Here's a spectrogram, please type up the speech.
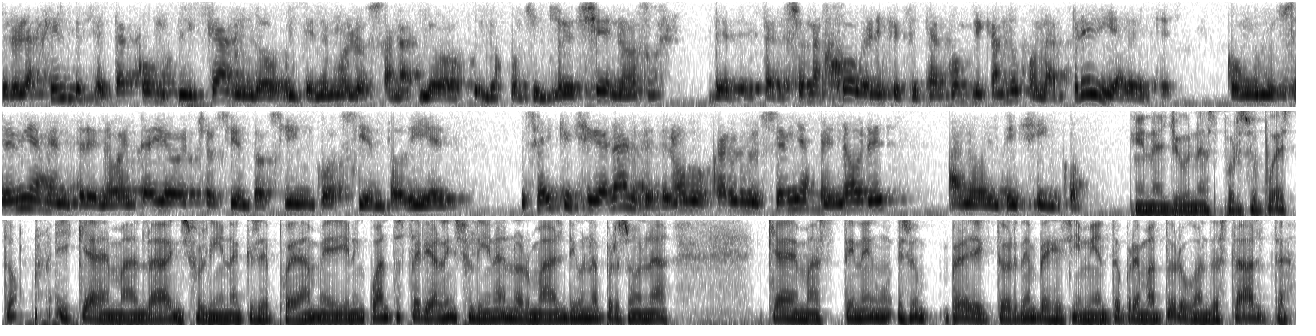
pero la gente se está complicando y tenemos los, los, consultores llenos de personas jóvenes que se están complicando con la prediabetes, con glucemias entre 98, 105, 110. Pues hay que llegar antes, tenemos que buscar glucemias menores a 95 en ayunas, por supuesto, y que además la insulina que se pueda medir. ¿En cuánto estaría la insulina normal de una persona que además tiene, es un predictor de envejecimiento prematuro cuando está alta?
